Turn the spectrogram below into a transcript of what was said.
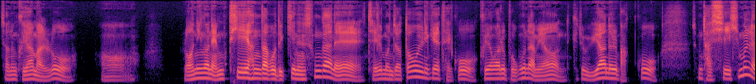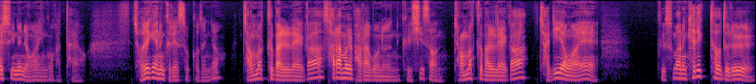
저는 그야말로 어 러닝은 MT 한다고 느끼는 순간에 제일 먼저 떠올리게 되고 그 영화를 보고 나면 좀 위안을 받고 좀 다시 힘을 낼 수 있는 영화인 것 같아요. 저에게는 그랬었거든요. 장마크 발레가 사람을 바라보는 그 시선, 장마크 발레가 자기 영화에 그 수많은 캐릭터들을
